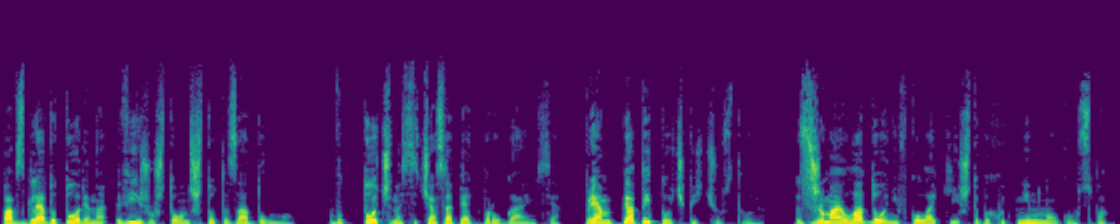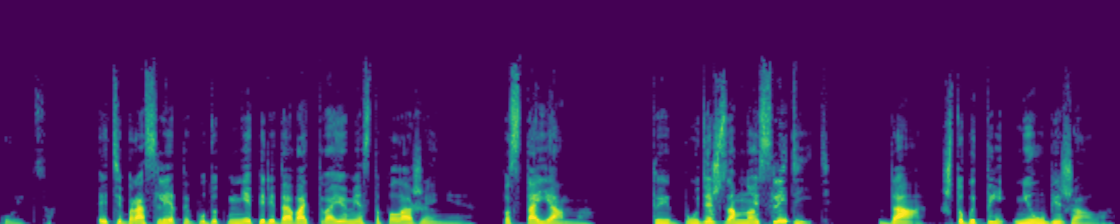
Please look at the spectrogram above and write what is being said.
По взгляду Торина вижу, что он что-то задумал. Вот точно сейчас опять поругаемся. Прям пятой точкой чувствую. Сжимаю ладони в кулаки, чтобы хоть немного успокоиться. Эти браслеты будут мне передавать твое местоположение. Постоянно. Ты будешь за мной следить? Да, чтобы ты не убежала.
